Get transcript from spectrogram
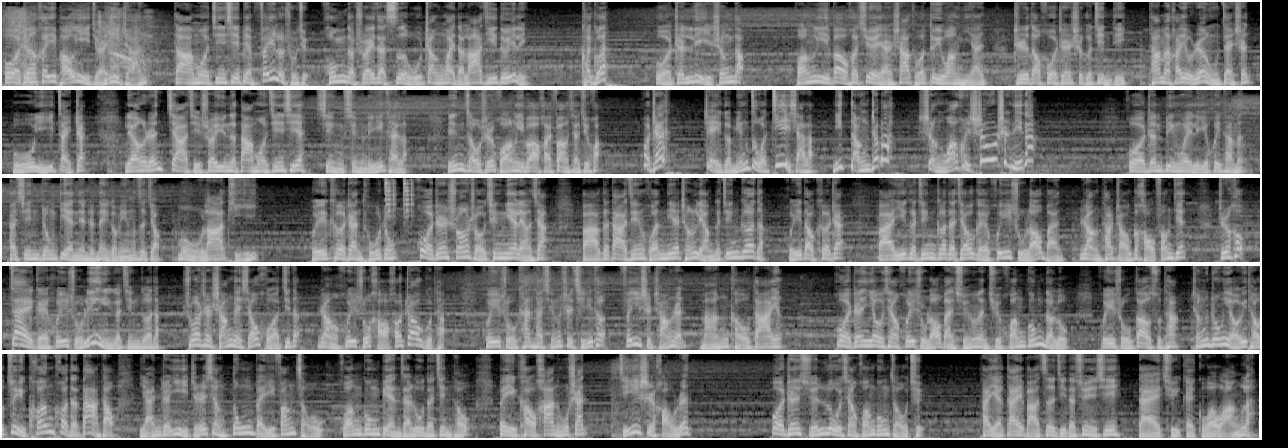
霍真黑袍一卷一展，大漠金蝎便飞了出去，轰的摔在四五丈外的垃圾堆里。快滚！霍真厉声道。黄立豹和血眼沙陀对望一眼，知道霍真是个劲敌，他们还有任务在身，不宜再战。两人架起摔晕的大漠金蝎，悻悻离开了。临走时，黄立豹还放下句话：霍真。这个名字我记下了，你等着吧，圣王会收拾你的。霍真并未理会他们，他心中惦念着那个名字叫穆拉提。回客栈途中，霍真双手轻捏两下，把个大金环捏成两个金疙瘩。回到客栈，把一个金疙瘩交给灰鼠老板，让他找个好房间，之后再给灰鼠另一个金疙瘩。说是赏给小伙计的，让灰鼠好好照顾他。灰鼠看他行事奇特，非是常人，满口答应。霍真又向灰鼠老板询问去皇宫的路，灰鼠告诉他，城中有一条最宽阔的大道，沿着一直向东北方走，皇宫便在路的尽头，背靠哈奴山，极是好认。霍真寻路向皇宫走去，他也该把自己的讯息。带去给国王了。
